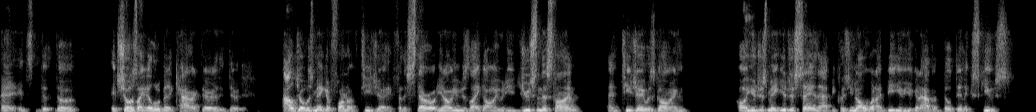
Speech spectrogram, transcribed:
and it's the the it shows like a little bit of character. Aljo was making fun of TJ for the steroid. You know, he was like, "Oh, are you juicing this time?" And TJ was going, oh, you're just make you're just saying that because you know when I beat you, you're gonna have a built-in excuse.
